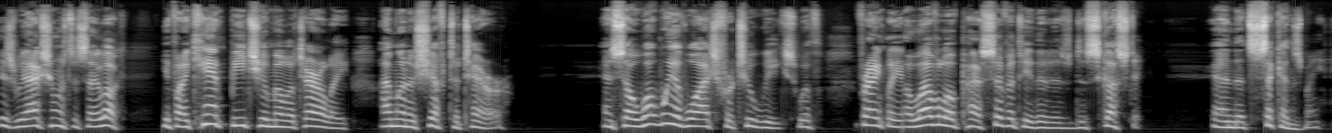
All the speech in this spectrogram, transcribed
His reaction was to say, look, if I can't beat you militarily, I'm going to shift to terror. And so, what we have watched for two weeks, with frankly a level of passivity that is disgusting and that sickens me,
